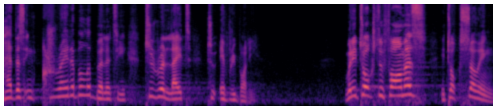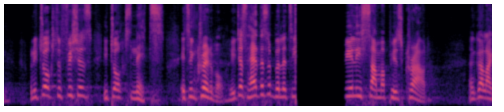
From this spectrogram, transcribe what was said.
had this incredible ability to relate to everybody. When he talks to farmers, he talks sowing. When he talks to fishers, he talks nets. It's incredible. He just had this ability to really sum up his crowd and go like,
